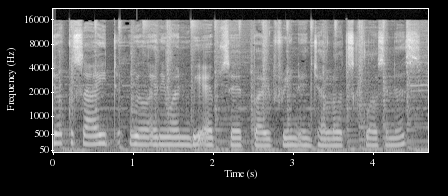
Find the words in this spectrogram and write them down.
Joke aside, will anyone be upset by Freen and Charlotte's closeness?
